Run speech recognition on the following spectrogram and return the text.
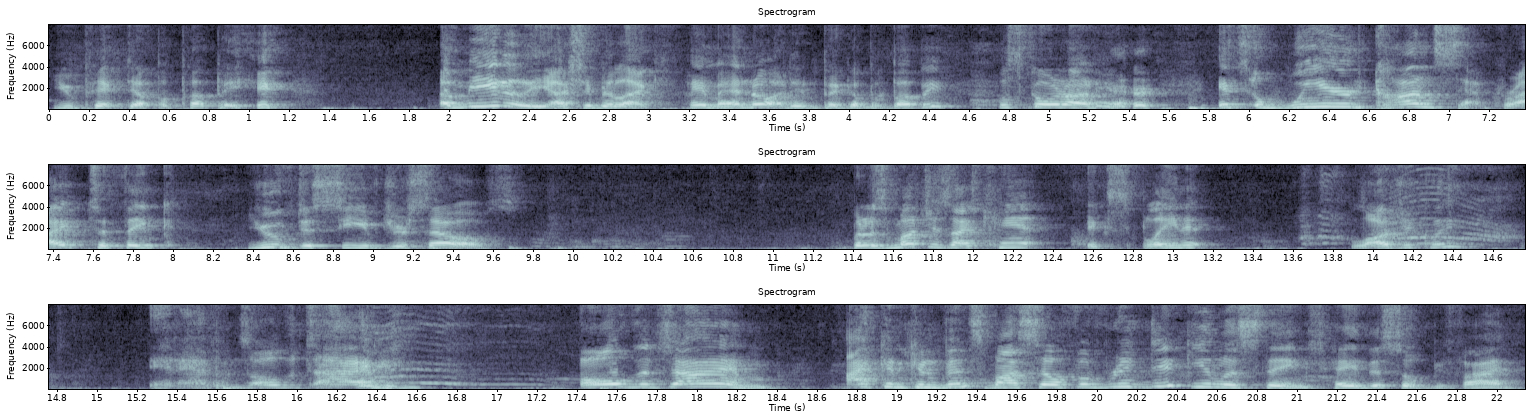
you picked up a puppy. Immediately, I should be like, hey man, no, I didn't pick up a puppy. What's going on here? It's a weird concept, right? To think you've deceived yourselves. But as much as I can't explain it logically, it happens all the time. all the time. I can convince myself of ridiculous things. Hey, this will be fine.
